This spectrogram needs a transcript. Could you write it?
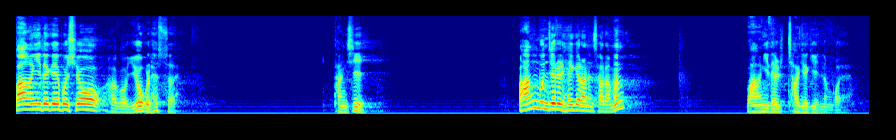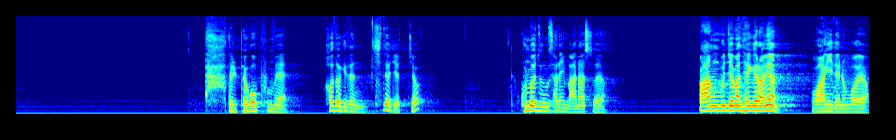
빵이 되게 해보시오 하고 유혹을 했어요. 당시 빵 문제를 해결하는 사람은 왕이 될 자격이 있는 거예요. 다들 배고픔에 허덕이던 시절이었죠. 굶어 죽는 사람이 많았어요. 빵 문제만 해결하면 왕이 되는 거예요.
